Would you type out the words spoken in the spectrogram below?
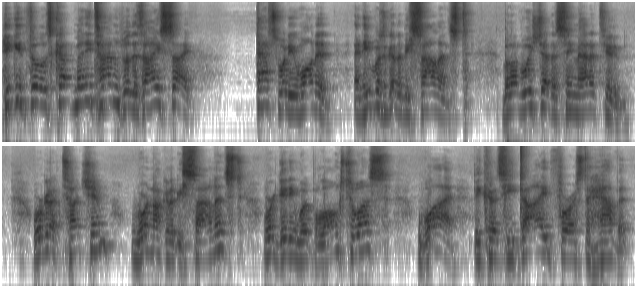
He can fill his cup many times with his eyesight. That's what he wanted. And he wasn't going to be silenced. But we should have the same attitude. We're going to touch him. We're not going to be silenced. We're getting what belongs to us. Why? Because he died for us to have it.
